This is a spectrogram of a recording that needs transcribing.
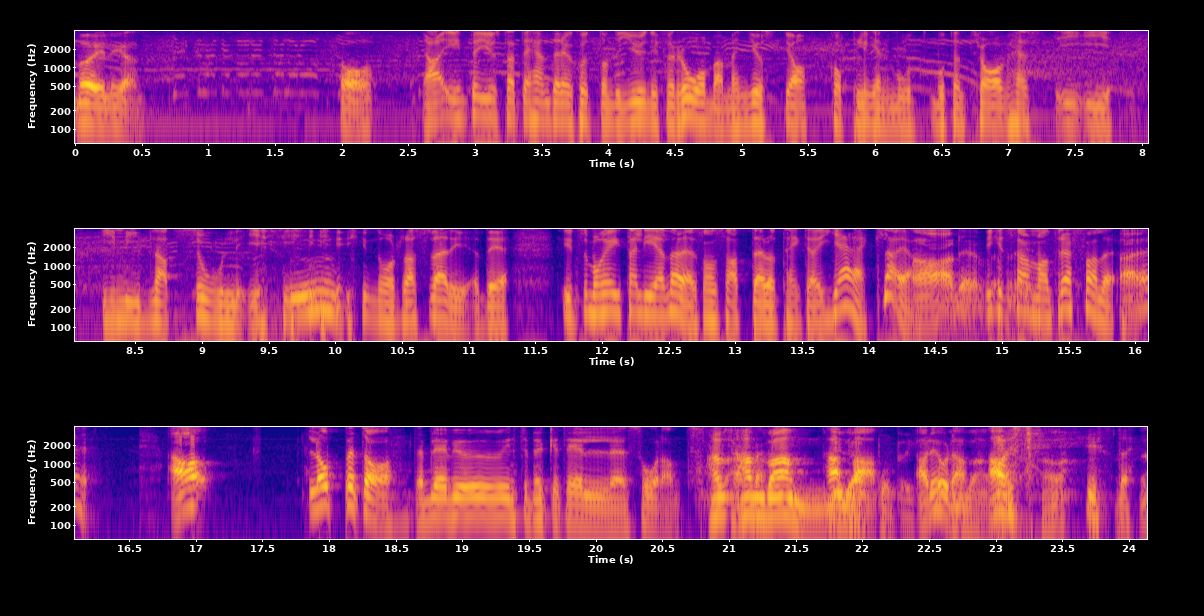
Möjligen. Ja. Ja, inte just att det händer den 17 juni för Roma, men just ja, kopplingen mot, mot en travhäst i, i, i midnattssol i, mm. i, norra Sverige. Det är inte så många italienare som satt där och tänkte jäklar ja, ja det, vilket precis. sammanträffande. Nej. Ja, loppet då? Det blev ju inte mycket till sådant. Han, han vann, han vill jag påpeka. Ja, det gjorde han. han. Ja, just, ja. just det.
